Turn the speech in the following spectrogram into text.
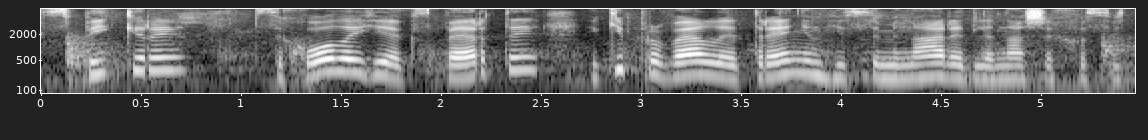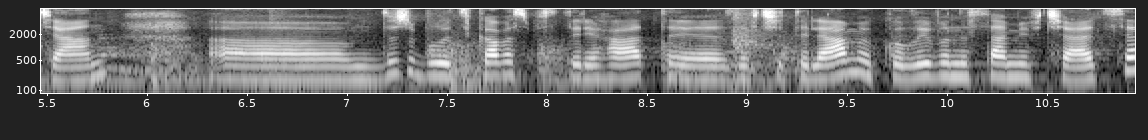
спікери, психологи, експерти, які провели тренінги, семінари для наших освітян. Е, Дуже було цікаво спостерігати за вчителями, коли вони самі вчаться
